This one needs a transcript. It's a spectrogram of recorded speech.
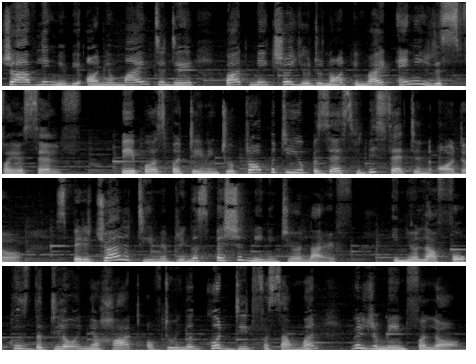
Traveling may be on your mind today, but make sure you do not invite any risks for yourself. Papers pertaining to a property you possess will be set in order. Spirituality may bring a special meaning to your life. In your love focus, the glow in your heart of doing a good deed for someone will remain for long.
